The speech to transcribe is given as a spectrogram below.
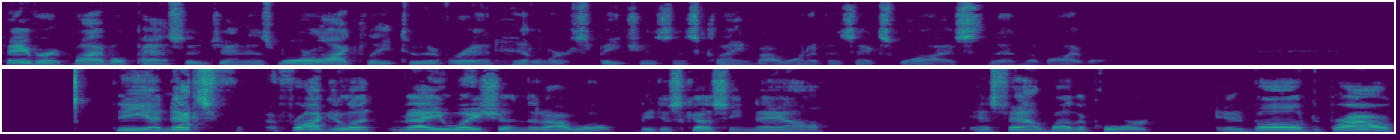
favorite Bible passage and is more likely to have read Hitler's speeches as claimed by one of his ex wives than the Bible. The uh, next fraudulent valuation that I will be discussing now, as found by the court, involved Briar,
